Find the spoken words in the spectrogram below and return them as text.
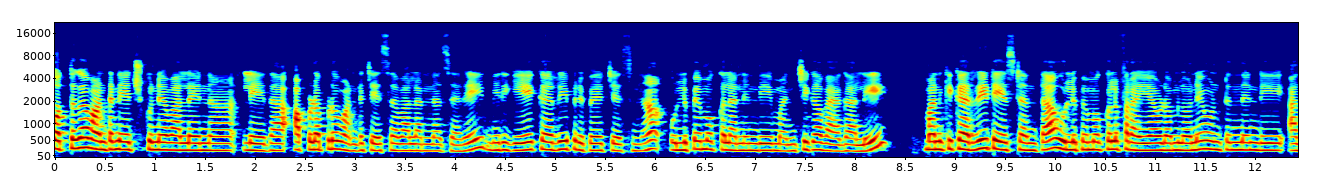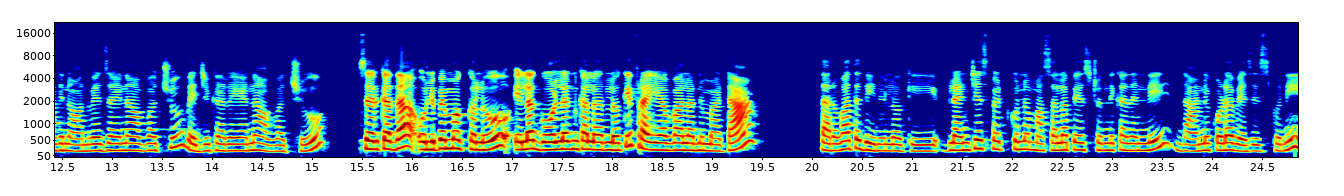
కొత్తగా వంట నేర్చుకునే వాళ్ళైనా లేదా అప్పుడప్పుడు వంట చేసే వాళ్ళన్నా సరే మీరు ఏ కర్రీ ప్రిపేర్ చేసినా ఉల్లిపాయ ముక్కలు అనేది మంచిగా వేగాలి. మనకి కర్రీ టేస్ట్ అంతా ఉల్లిపాయ ముక్కలు ఫ్రై అవడంలోనే ఉంటుందండి. అది నాన్ వెజ్ అయినా అవ్వచ్చు వెజ్ కర్రీ అయినా అవ్వచ్చు. సరే కదా ఉల్లిపాయ ముక్కలు ఇలా గోల్డెన్ కలర్లోకి ఫ్రై అవ్వాలన్నమాట. తర్వాత దీనిలోకి బ్లెండ్ చేసి పెట్టుకున్న మసాలా పేస్ట్ ఉంది కదండి దాన్ని కూడా వేసేసుకుని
